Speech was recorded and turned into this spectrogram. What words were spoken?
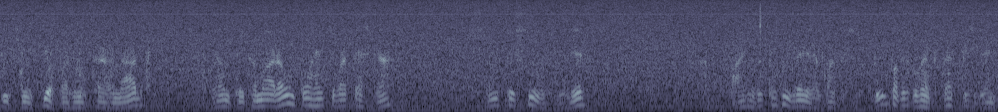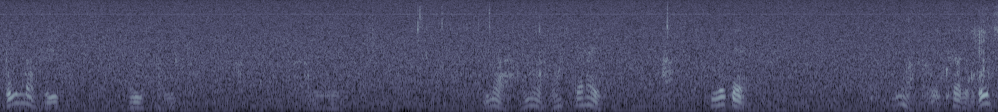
peixinhos aqui, ó, fazendo carnada. Já não tem camarão, então a gente vai pescar sem peixinho, beleza? Rapaz, eu tô com grande agora, pessoal. Tudo pra ver que eu venho aqui, peixe grande, toda vez. Vamos lá. Vamos lá, vamos lá, vamos, quem é. Vou puxar direito.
